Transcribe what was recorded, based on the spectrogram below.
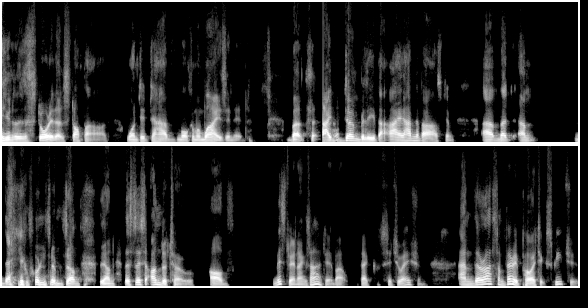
you know, there's a story that Stoppard wanted to have Morecambe and Wise in it. But I oh. don't believe that. I have never asked him. Uh, but um, they wouldn't have done the un- there's this undertow of mystery and anxiety about their situation and there are some very poetic speeches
